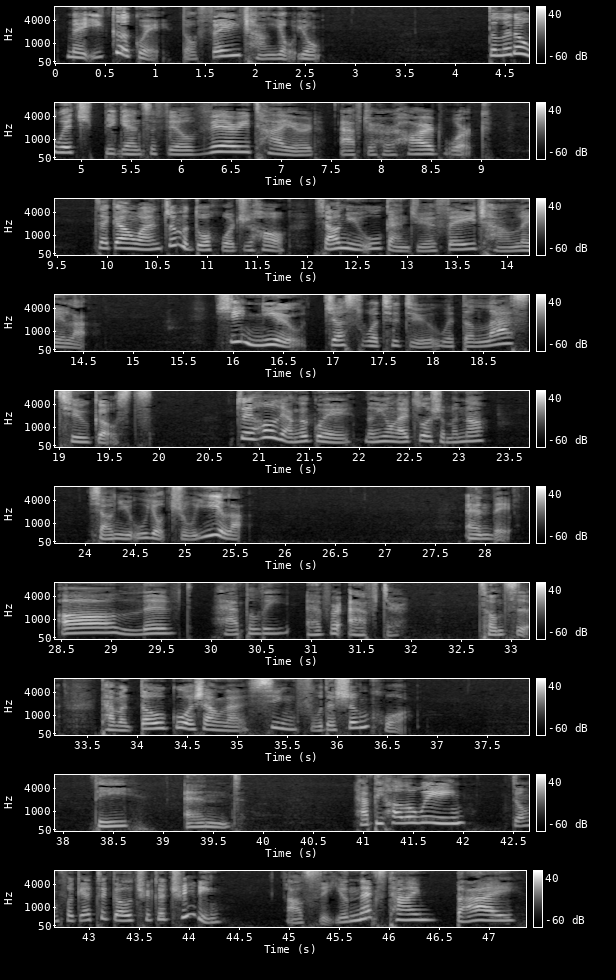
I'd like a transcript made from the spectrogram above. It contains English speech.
每一个鬼都非常有用。The little witch began to feel very tired after her hard work. 在干完这么多活之后，小女巫感觉非常累了。She knew just what to do with the last two ghosts. 最后两个鬼能用来做什么呢？小女巫有主意了。 And they all lived happily ever after。从此，他们都过上了幸福的生活。The end. Happy Halloween! Don't forget to go trick or treating. I'll see you next time. Bye.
